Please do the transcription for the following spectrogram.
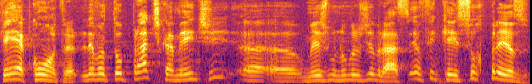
Quem é contra? Levantou praticamente uh, uh, o mesmo número de braços. Eu fiquei surpreso.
